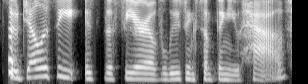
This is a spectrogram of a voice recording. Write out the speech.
So, jealousy is the fear of losing something you have.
